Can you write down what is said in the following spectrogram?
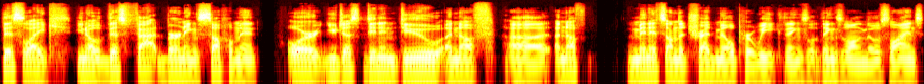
this like you know this fat burning supplement or you just didn't do enough uh enough minutes on the treadmill per week things things along those lines.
